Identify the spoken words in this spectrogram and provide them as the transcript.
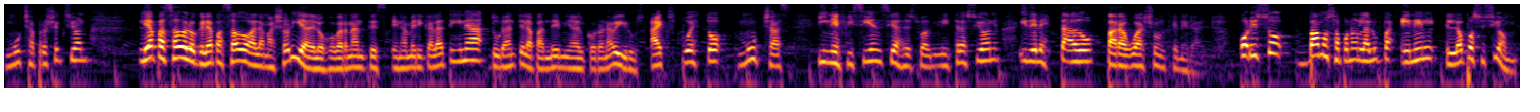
mucha proyección, le ha pasado lo que le ha pasado a la mayoría de los gobernantes en América Latina durante la pandemia del coronavirus. Ha expuesto muchas ineficiencias de su administración y del Estado paraguayo en general. Por eso vamos a poner la lupa en él, en la oposición.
